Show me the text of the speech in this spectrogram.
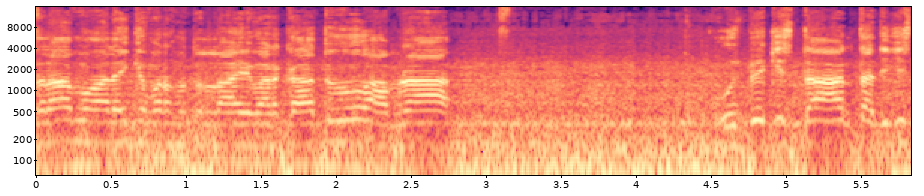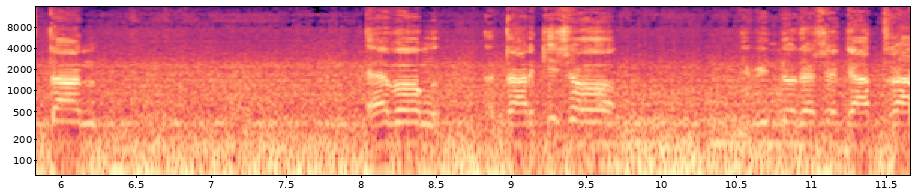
আসসালামু আলাইকুম রহমতুল্লাহ বারকাতু আমরা উজবেকিস্তান, তাজিকিস্তান এবং টার্কি সহ বিভিন্ন দেশে যাত্রা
